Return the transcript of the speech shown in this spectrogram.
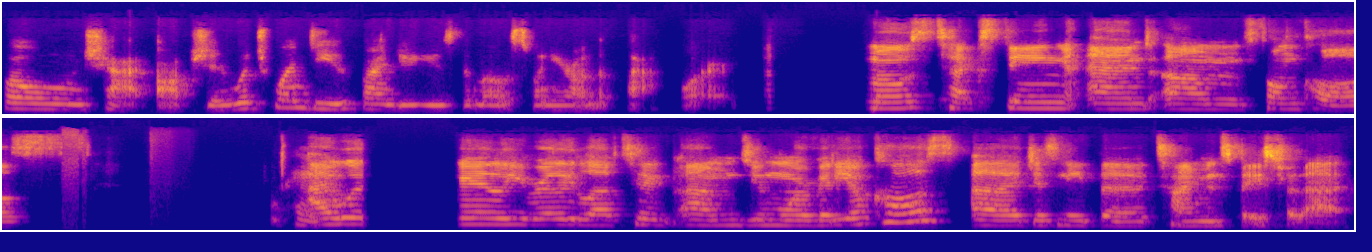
phone chat option? Which one do you find you use the most when you're on the platform? Most texting and um, phone calls. Okay. I would really, really love to um, do more video calls. I uh, just need the time and space for that.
